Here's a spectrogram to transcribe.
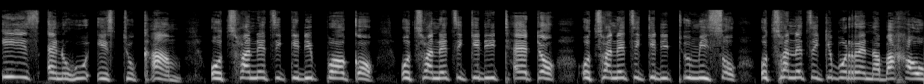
is, and who is to come. O tshwanetse ke dipoko, o tshwanetse ke ditheto, o tshwanetse ke ditumiso, o tshwanetse ke borena ba gao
